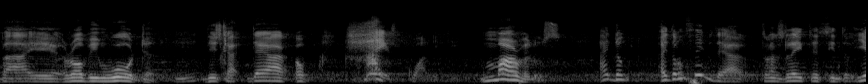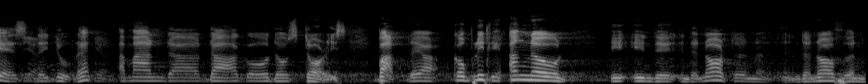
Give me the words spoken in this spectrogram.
by Robin Wood, mm-hmm. this guy, they are of highest quality, marvelous. I don't I don't think they are translated into. Yes, yeah. they do. Yeah. Amanda, Dago, those stories, but they are completely unknown in the in the northern in the northern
